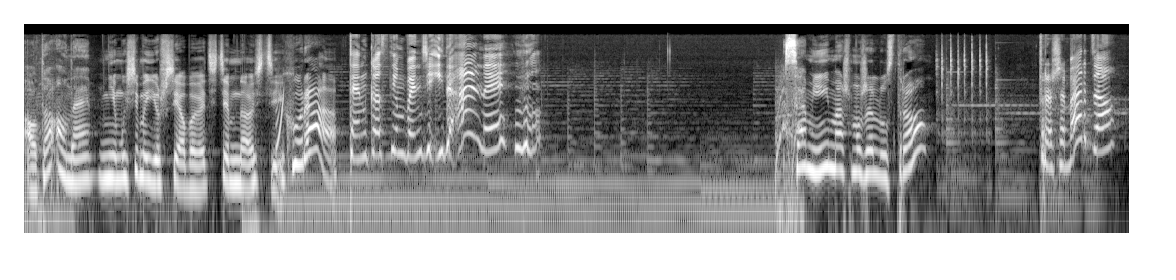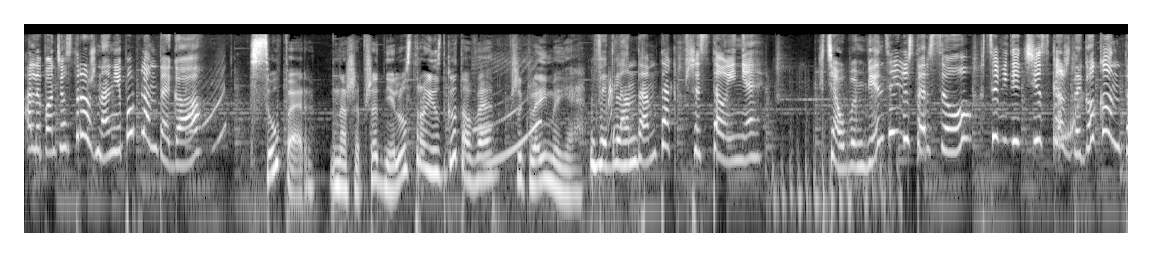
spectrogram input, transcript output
Oto one. Nie musimy już się obawiać ciemności. Hurra! Ten kostium będzie idealny. Sami, masz może lustro? Proszę bardzo, ale bądź ostrożna, nie poplam tego. Super! Nasze przednie lustro jest gotowe. Przyklejmy je. Wyglądam tak przystojnie. Chciałbym więcej lustersu. Chcę widzieć się z każdego kąta.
